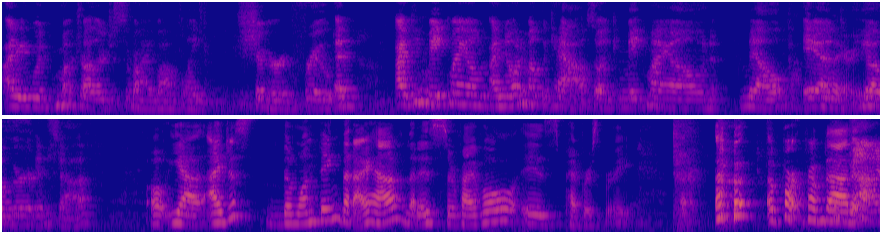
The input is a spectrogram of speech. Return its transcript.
I would much rather just survive off like sugar and fruit. And I can make my own. I know how to milk a cow, so I can make my own milk That's and hilarious. yogurt and stuff. Oh yeah, I just the one thing that I have that is survival is pepper spray. Apart from oh that, God,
